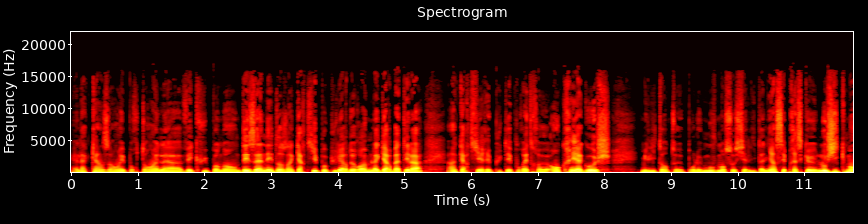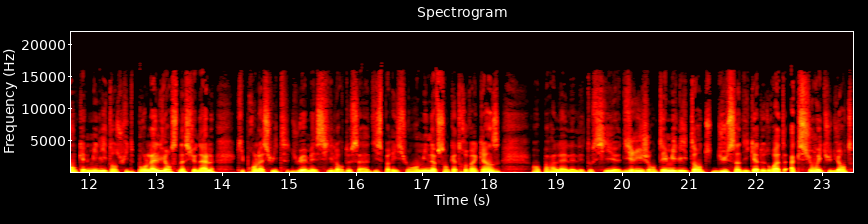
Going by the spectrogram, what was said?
Elle a 15 ans et pourtant elle a vécu pendant des années dans un quartier populaire de Rome, la Garbatella, un quartier réputé pour être ancré à gauche. Militante pour le mouvement social italien, c'est presque logiquement qu'elle milite ensuite pour l'Alliance nationale qui prend la suite du MSI lors de sa disparition en 1995. En parallèle, elle est aussi euh, dirigeante et militante du syndicat de droite Action étudiante,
